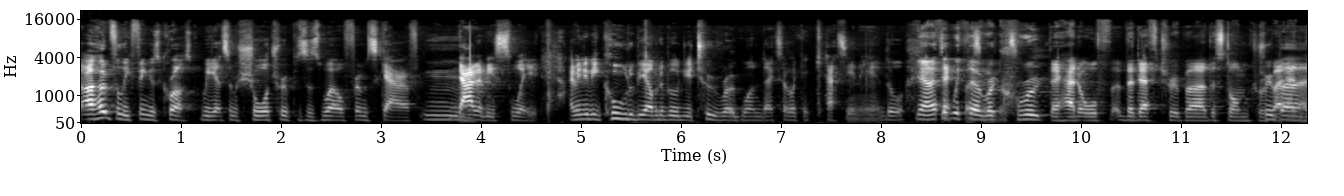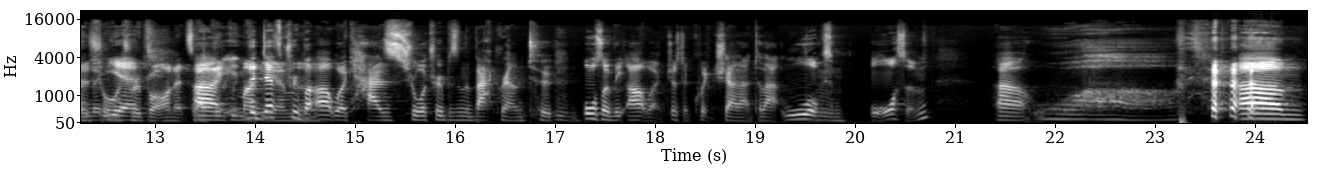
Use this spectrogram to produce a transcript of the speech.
I hopefully, fingers crossed, we get some Shore Troopers as well from Scarif. Mm. That'd be sweet. I mean, it'd be cool to be able to build your two Rogue One decks, have like a Cassian Andor. Yeah, and I think with the recruit, they had all th- the Death Trooper, the Storm Trooper, and and the Shore yeah. Trooper on it. So I Uh, think we might the Death Trooper to- artwork has Shore Troopers in the background too. Mm. Also, the artwork, just a quick shout out to that, looks awesome. Uh, whoa. um,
